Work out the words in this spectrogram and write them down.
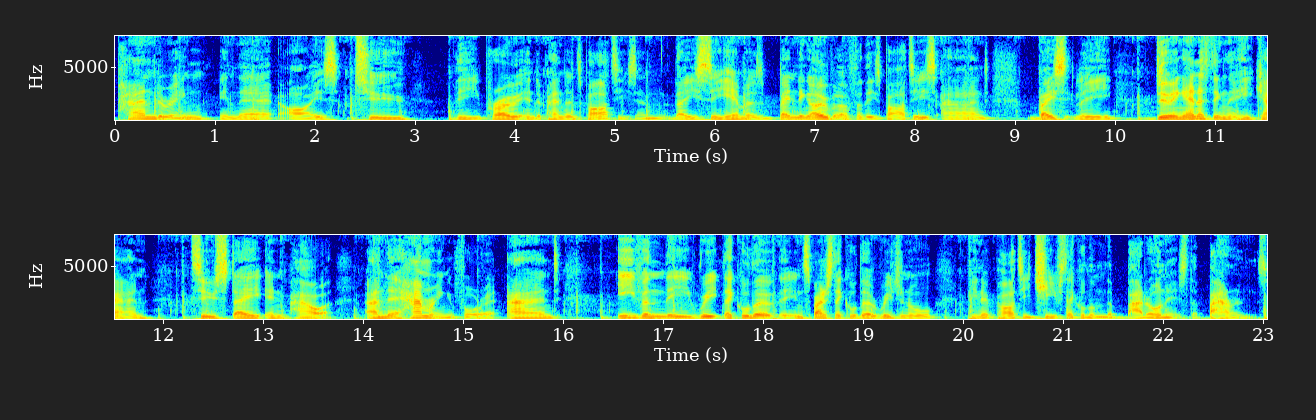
pandering, in their eyes, to the pro independence parties. And they see him as bending over for these parties and basically doing anything that he can to stay in power. And they're hammering him for it. And even the re- they call the in Spanish they call the regional you know, party chiefs. They call them the barones, the barons.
